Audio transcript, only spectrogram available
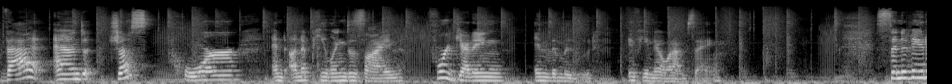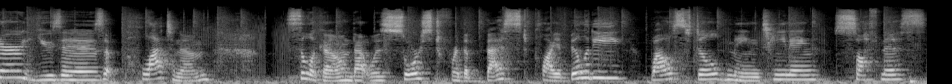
That and just poor and unappealing design for getting in the mood, if you know what I'm saying. Sinnovator uses platinum silicone that was sourced for the best pliability while still maintaining softness,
